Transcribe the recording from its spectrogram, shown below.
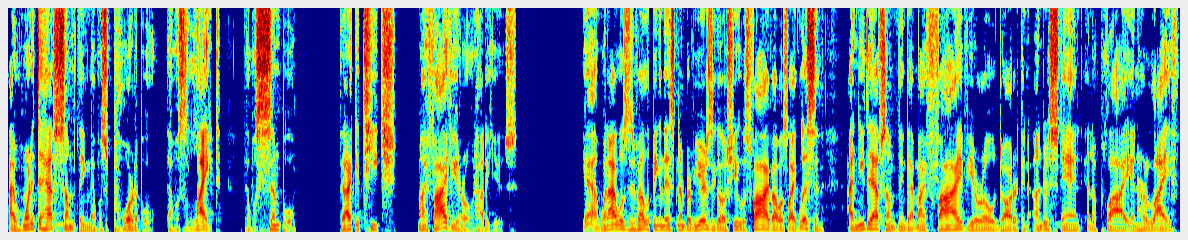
I wanted to have something that was portable, that was light, that was simple, that I could teach my five year old how to use. Yeah, when I was developing this number of years ago, she was five, I was like, listen, I need to have something that my five year old daughter can understand and apply in her life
